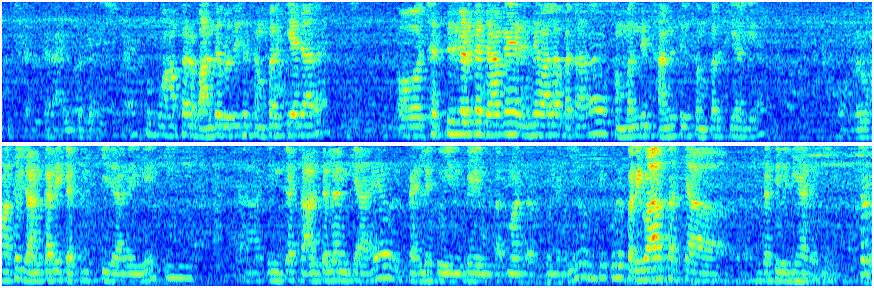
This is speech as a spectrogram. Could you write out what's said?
कुछ करकर आंध्र प्रदेश का है। तो वहाँ पर आंध्र प्रदेश से संपर्क किया जा रहा है। और छत्तीसगढ़ का जहाँ का रहने वाला बता रहा है संबंधित थाने से भी संपर्क किया गया और वहाँ से जानकारी एकत्रित की जा रही है कि इनका चाल चलन क्या है, और पहले कोई इन पर मुकदमा दर्ज तो नहीं है। उनके पूरे परिवार का क्या गतिविधियाँ रही सर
